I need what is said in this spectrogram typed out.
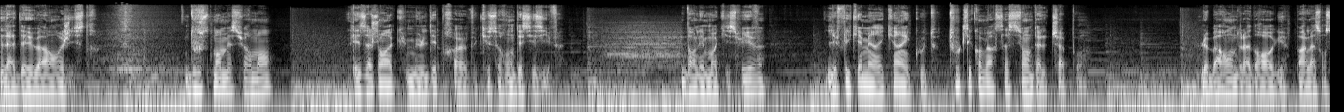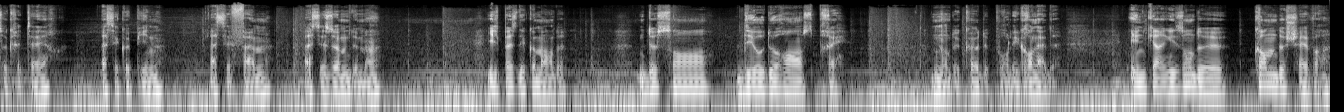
La DEA enregistre. Doucement mais sûrement, les agents accumulent des preuves qui seront décisives. Dans les mois qui suivent, les flics américains écoutent toutes les conversations d'El Chapo. Le baron de la drogue parle à son secrétaire, à ses copines, à ses femmes, à ses hommes de main. Il passe des commandes. 200 déodorants spray, nom de code pour les grenades, et une cargaison de cornes de chèvre,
